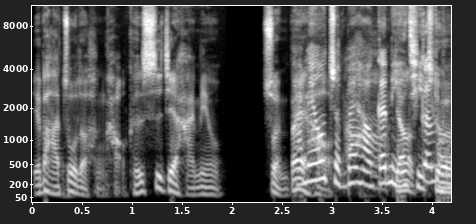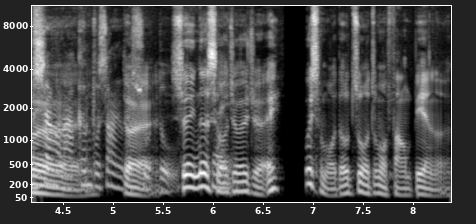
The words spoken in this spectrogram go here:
也把它做的很好，可是世界还没有准备好，还没有准备好哦跟你一起跟不上了，对跟不上你的速度。所以那时候就会觉得，哎、为什么我都做这么方便了，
